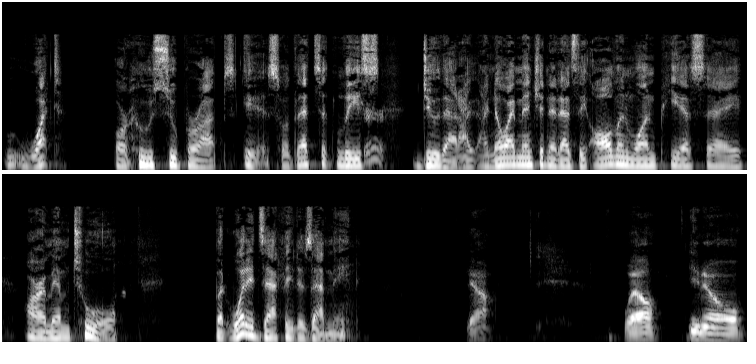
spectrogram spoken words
what or who SuperOps is. So let's at least Sure. do that. I, I know I mentioned it as the all-in-one PSA RMM tool, but what exactly does that mean? Yeah. Well, you know,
